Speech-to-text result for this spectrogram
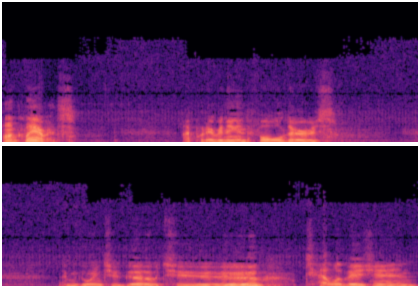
on clearance. I put everything into folders. I'm going to go to television,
